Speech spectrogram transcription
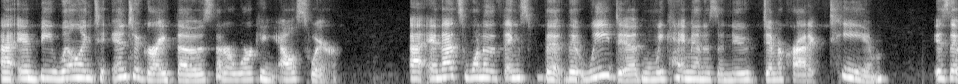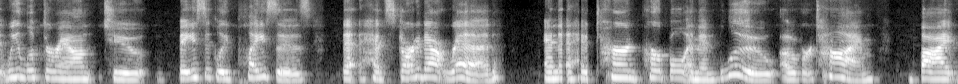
uh, and be willing to integrate those that are working elsewhere. Uh, and that's one of the things that, that we did when we came in as a new Democratic team is that we looked around to basically places that had started out red and that had turned purple and then blue over time by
